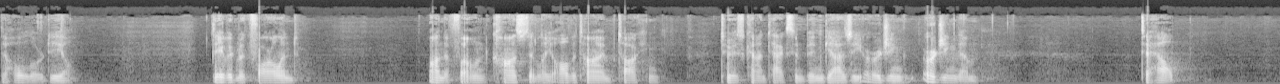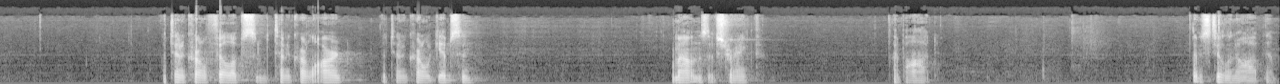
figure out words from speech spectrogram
the whole ordeal. David McFarland on the phone constantly, all the time, talking to his contacts in Benghazi, urging, urging them to help. Lieutenant Colonel Phillips and Lieutenant Colonel Arndt, Lieutenant Colonel Gibson, mountains of strength. I'm awed. I'm still in awe of them.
